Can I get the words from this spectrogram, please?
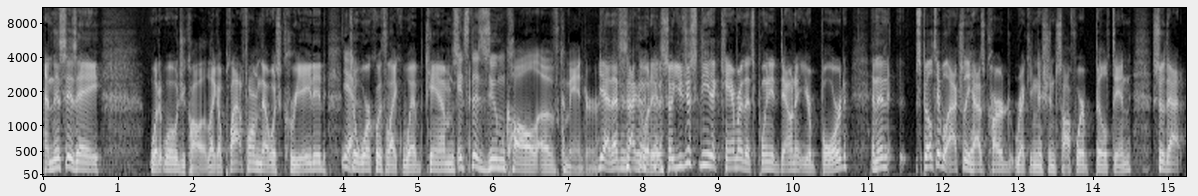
and this is a what what would you call it? Like a platform that was created Yeah. to work with like webcams. It's the Zoom call of Commander. yeah, that's exactly what it is. So you just need a camera that's pointed down at your board, and then Spell Table actually has card recognition software built in, so that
